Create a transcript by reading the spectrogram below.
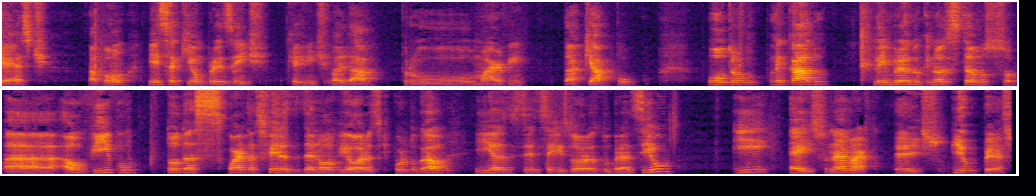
Podcast, tá bom? Esse aqui é um presente que a gente vai dar pro Marvin daqui a pouco. Outro recado, lembrando que nós estamos ah, ao vivo todas as quartas-feiras às 19 horas de Portugal e às 16 horas do Brasil. E é isso, né, Marco? É isso. E eu peço.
